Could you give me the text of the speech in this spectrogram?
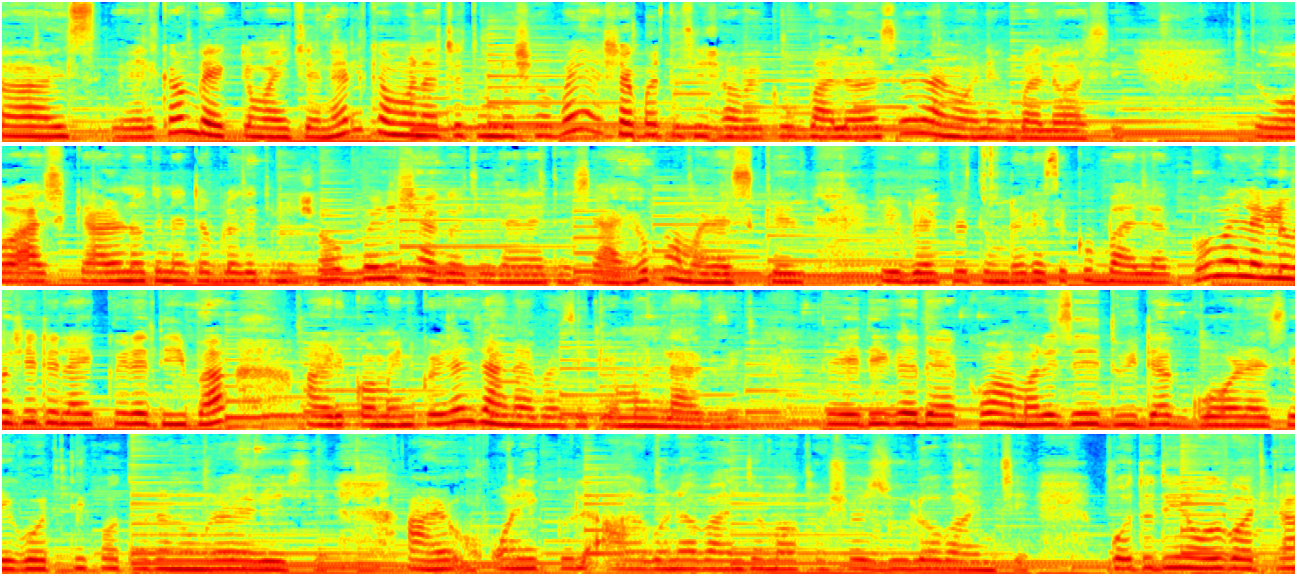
Guys, welcome back to my channel. কেমন আছো তোমরা সবাই? আশা করতেছি সবাই খুব ভালো আছো আর আমি অনেক ভালো আছি। তো আজকে আরও নতুন একটা ব্লগে তোমরা সবাই স্বাগত জানাইতেছে। আই হোপ আমার আজকে এই ব্লগটা তোমরা কাছে খুব ভালো লাগবো। ভালো লাগলে বেশি এটা লাইক করে দিবা আর কমেন্ট করে জানাবা যে কেমন লাগছে। তো এইদিকে দেখো, আমার যে দুইটা গড় আছে গড়টি কতটা নোংরা হয়ে রয়েছে। আর অনেকগুলো আলগোনা বাঁধছে মাকড়সার ঝুলো বাঁধছে কতদিন ওই গড়টা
